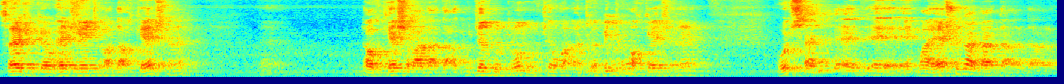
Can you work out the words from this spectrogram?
Sérgio, que é o regente lá da orquestra, né? É, da orquestra lá da, da- do Diante do Trono, tinha uma, antigamente tinha uma orquestra, né? Hoje Sérgio é, é- é maestro da, da, da,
